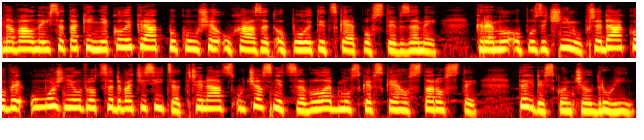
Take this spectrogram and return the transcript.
Navalnej se taky několikrát pokoušel ucházet o politické posty v zemi. Kreml opozičnímu předákovi umožnil v roce 2013 účastnit se voleb moskevského starosty. Tehdy skončil druhý.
